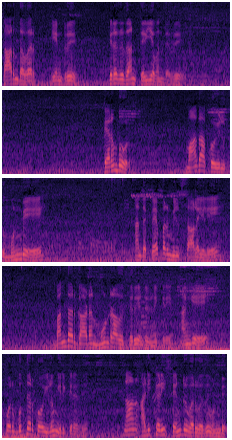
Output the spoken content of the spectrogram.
சார்ந்தவர். என்று பிறகுதான் தெரிய வந்தது. பெரம்பூர் மாதா கோயிலுக்கு முன்பே அந்த பேப்பர் மில் சாலையிலே பந்தர் கார்டன் மூன்றாவது தெரு என்று நினைக்கிறேன். அங்கே ஒரு புத்தர் கோயிலும் இருக்கிறது. நான் அடிக்கடி சென்று வருவது உண்டு.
